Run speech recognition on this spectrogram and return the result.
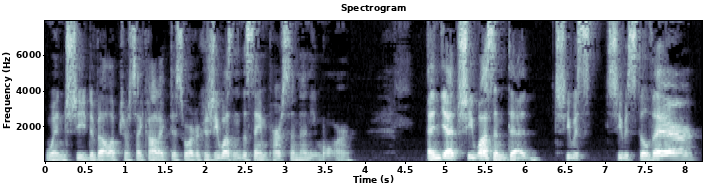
when she developed her psychotic disorder because she wasn't the same person anymore. And yet she wasn't dead. She was, she was still there.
